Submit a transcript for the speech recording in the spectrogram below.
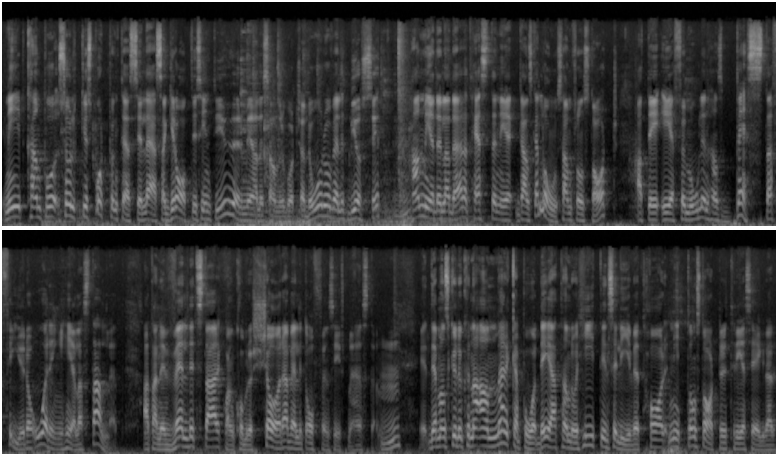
Ni kan på sulkesport.se läsa gratisintervjuer med Alessandro Gocciadoro, väldigt bjussigt. Han meddelar där att hästen är ganska långsam från start, att det är förmodligen hans bästa fyraåring i hela stallet. Att han är väldigt stark och han kommer att köra väldigt offensivt med hästen. Det man skulle kunna anmärka på det är att han då hittills i livet har 19 starter, 3 segrar,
